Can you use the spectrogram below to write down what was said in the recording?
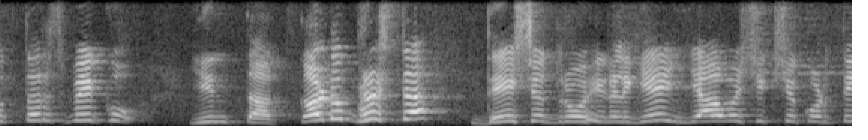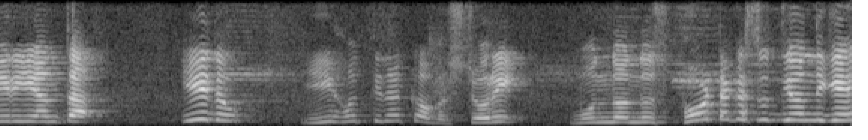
ಉತ್ತರಿಸಬೇಕು, ಇಂಥ ಕಡು ಭ್ರಷ್ಟ ದೇಶದ್ರೋಹಿಗಳಿಗೆ ಯಾವ ಶಿಕ್ಷೆ ಕೊಡ್ತೀರಿ ಅಂತ. ಇದು ಈ ಹೊತ್ತಿನ ಕವರ್ ಸ್ಟೋರಿ ಮುಂದೊಂದು ಸ್ಫೋಟಕ ಸುದ್ದಿಯೊಂದಿಗೆ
